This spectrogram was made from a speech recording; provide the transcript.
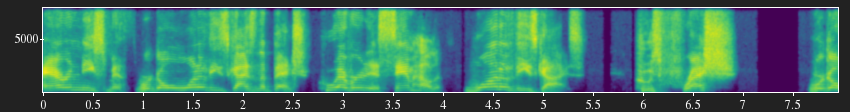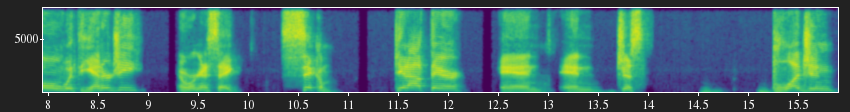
Aaron Nesmith. We're going one of these guys on the bench, whoever it is, Sam Hauser, one of these guys who's fresh. We're going with the energy and we're going to say, sick them, get out there, and and just bludgeon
